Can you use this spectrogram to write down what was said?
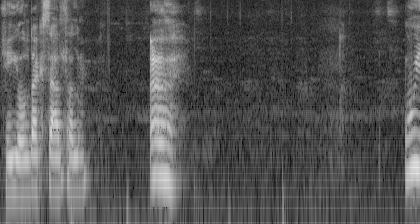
Şu yolda kısaltalım. Ah. Uy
